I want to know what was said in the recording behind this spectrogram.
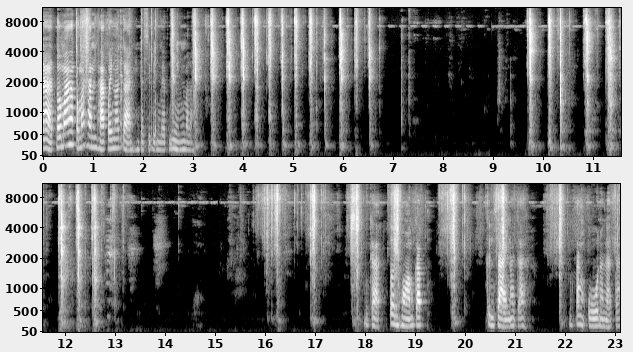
จ้ะต่อมาเขาก็มาหั่นผักไว้เนาะจ้ะนี่ก็สิเป็นแบบนี้มันมาละนี่ก็ต้นหอมกับขึ้นสายเนาะจ้ะตั้งโอนั่นแหละจ้ะ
